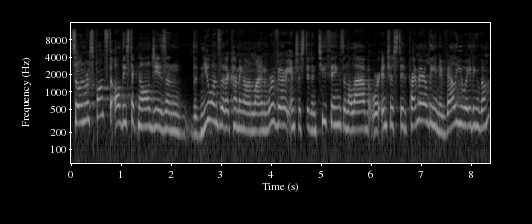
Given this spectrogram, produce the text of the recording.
So, in response to all these technologies and the new ones that are coming online, we're very interested in two things in the lab. We're interested primarily in evaluating them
